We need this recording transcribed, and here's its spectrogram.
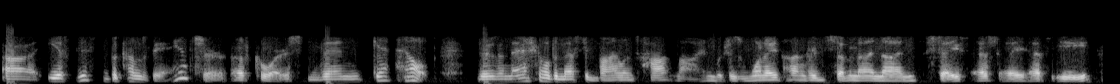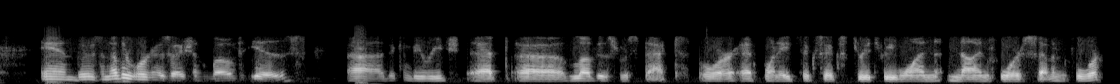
Uh, if this becomes the answer, of course, then get help. There's a National Domestic Violence Hotline, which is 1 800 799 SAFE, S A F E. And there's another organization, Love Is, uh, that can be reached at uh, Love Is Respect or at 1 331 9474.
